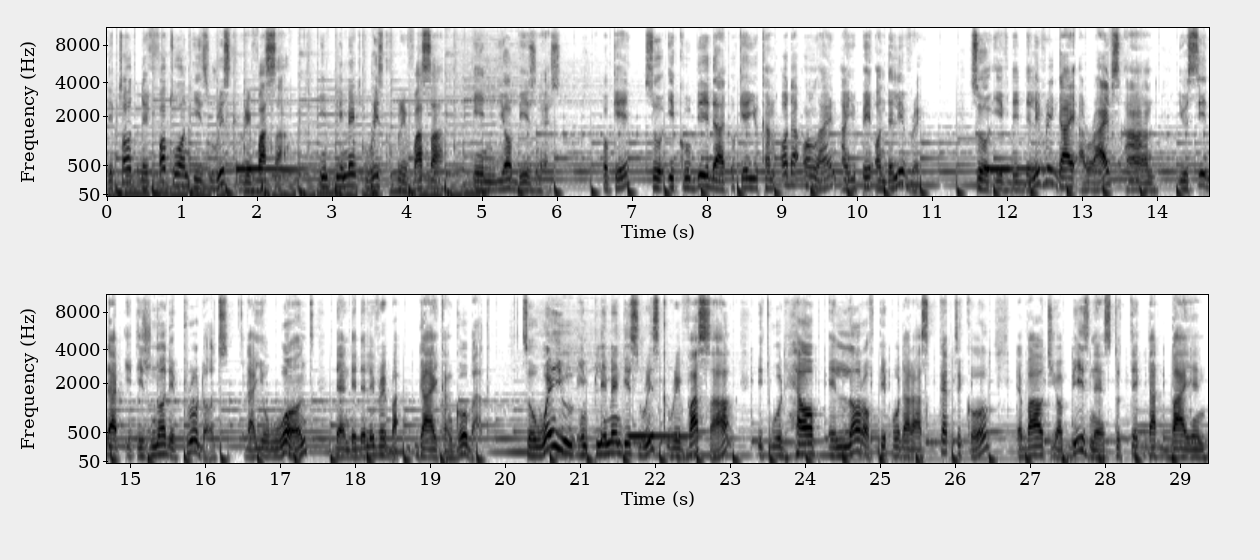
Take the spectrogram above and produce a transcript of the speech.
the third the fourth one is risk reversal implement risk reversal in your business okay? So it could be that okay you can order online and you pay on delivery. So if the delivery guy arrives and you see that it is not a product that you want then the delivery guy can go back. So when you implement this risk reversal it would help a lot of people that are skeptical about your business to take that buying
